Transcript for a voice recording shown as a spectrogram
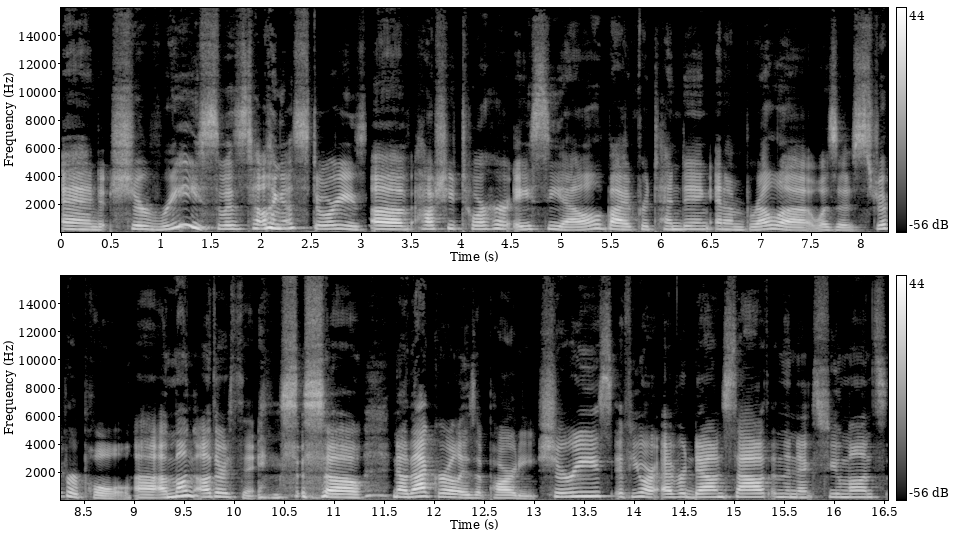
and Charisse was telling us stories of how she tore her ACL by pretending an umbrella was a stripper pole, uh, among other things. So now that girl is a party. Charisse, if you are ever down south in the next few months,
